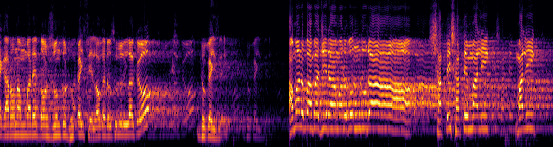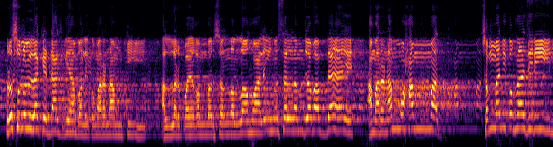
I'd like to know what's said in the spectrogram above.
এগারো নাম্বারে জন তো ঢুকাইছে, লগে রসুল্লাহকেও ঢুকাইছে। আমার বাবাজিরা, আমার বন্ধুরা, সাথে সাথে মালিক মালিক রসুল্লাহকে ডাক দিয়া বলে, তোমার নাম কি? আল্লাহর পয়গম্বর আলাইহি জবাব দেয়, আমার নাম মোহাম্মদ। সম্মানিত হাজিরিন,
